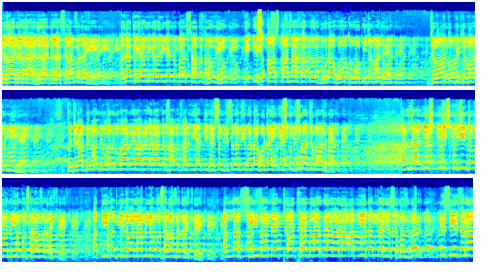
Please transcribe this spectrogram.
جزاک اللہ جزاک اللہ سلامت رہے۔ حضرات گرامی قدر یہ تو بات ثابت ہو گئی کہ اس آستانہ کا کوئی بوڑھا ہو تو وہ بھی جوان ہے۔ جوان تو پھر جوان ہی ہے۔ تو جناب من بزرگوار نے نعرہ لگا کر ثابت کر دیا کہ جسم جتنا بھی بوڑھا ہو جائے، عشق پورا جوان ہے۔ اللہ عشق عشق کی جوانیوں کو سلامت رکھے، عقیدت کی جوانیوں کو سلامت رکھے۔ اللہ سینوں میں ٹھاٹھے مارنے والا عقیدت کا یہ سمندر اسی طرح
